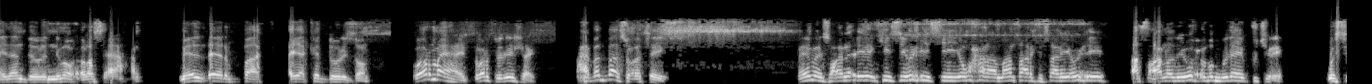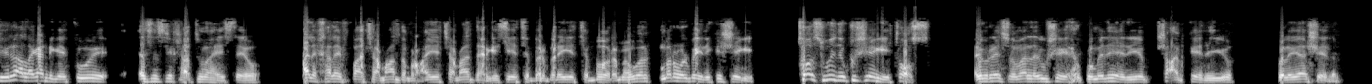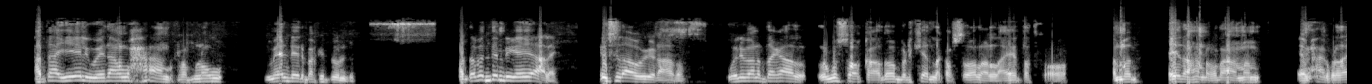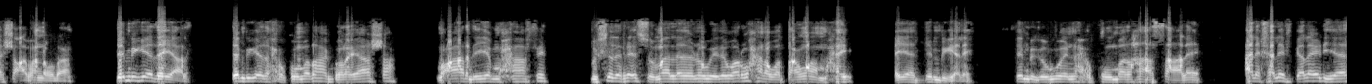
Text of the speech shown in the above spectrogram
aydan dowladnimo waxula saxeexan meel dheer baa ayaa ka dooni doonta goor may ahayd goortu idii sheeg. Maxabad baa socotay. Maymay socon ciidankiisii wixiisii iyo waxaana maanta arkaysaan iyo wixii ascaanoodii wuxuuba gudaha ku jiray. Wasiiraa laga dhigay kuwii ssc khaatuma haystay oo cali khaliif baa jaamacadda burco iyo jaamacadda tabarbare iyo taboor ama mar walba idinka sheegay toos buu idinku sheegay toos. Ayuu reer somaliland ugu sheegay xukuumadaheeda iyo shacabkeeda iyo golayaasheeda haddaa yeeli weydaan waxaan rabno meel dheer baa ka doonta haddaba dembiga ayaa leh in sidaa uu yidhaahdo welibana dagaal lagu soo qaado barhkeed la qabsado la dadka oo ama ciidan ha noqdaan ama maxaan ku rahdaa shacab ha noqdaan. Dembigeeda ayaa leh. Dembigeeda xukuumadaha golayaasha mucaarad iyo muxaafid bulshada reer somaliland oo weyda war waxaana wadaan waa maxay? Ayaa dembiga leh dembiga ugu weyna xukuumadahaasaa leh. Cali khaliif galeydh iyo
